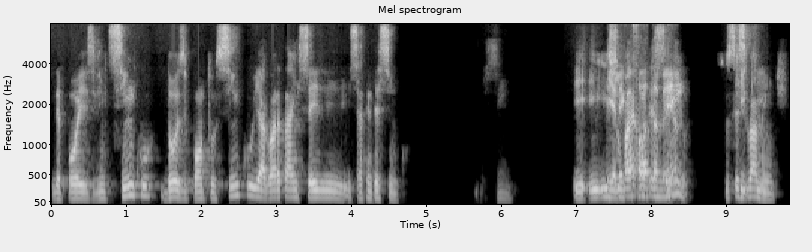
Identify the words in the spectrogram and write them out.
depois 25, 12.5 e agora está em 6,75. Sim. E, e isso e é vai falar também sucessivamente.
